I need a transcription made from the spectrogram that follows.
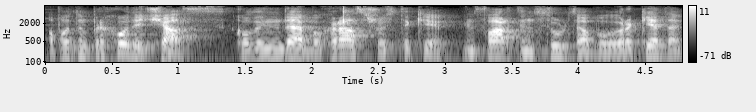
А потім приходить час, коли, не дай Бог раз, щось таке, інфаркт, інсульт або ракета.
